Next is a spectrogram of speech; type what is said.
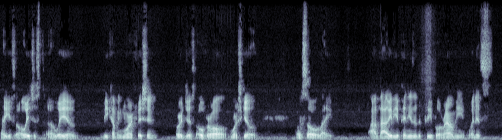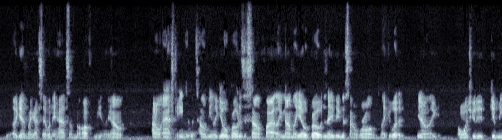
Like it's always just a way of becoming more efficient or just overall more skilled. And so, like, I value the opinions of the people around me when it's again, like I said, when they have something to offer me. Like I don't. I don't ask Angel to tell me like, "Yo, bro, does this sound fire?" Like, no, I'm like, "Yo, bro, does anything that sound wrong?" Like, what, you know, like, I want you to give me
